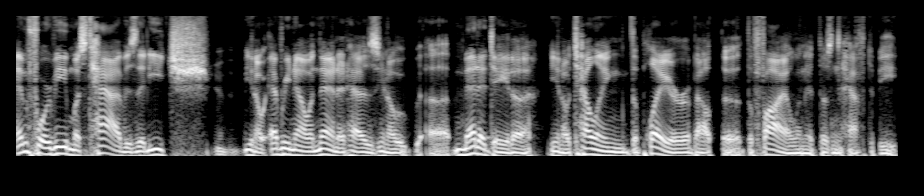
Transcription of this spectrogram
M4V must have is that each, you know, every now and then it has, you know, uh, metadata, you know, telling the player about the the file, and it doesn't have to be,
